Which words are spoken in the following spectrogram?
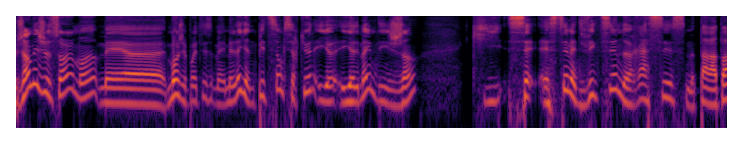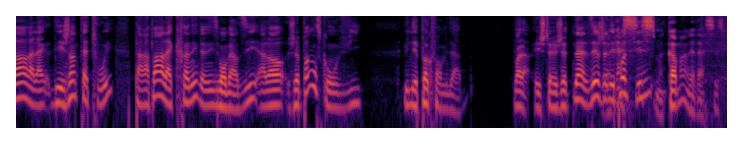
J'en ai juste un, moi, mais euh, moi, j'ai pas été. Mais, mais là, il y a une pétition qui circule et il y a- il y, a même des gens qui estiment être victimes de racisme par rapport à la, des gens tatoués, par rapport à la chronique d'Anaïs Bombardier. Alors, je pense qu'on vit une époque formidable. Voilà. Et je, te- je tenais à le dire. Je Le n'ai pas racisme. Comment le racisme?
